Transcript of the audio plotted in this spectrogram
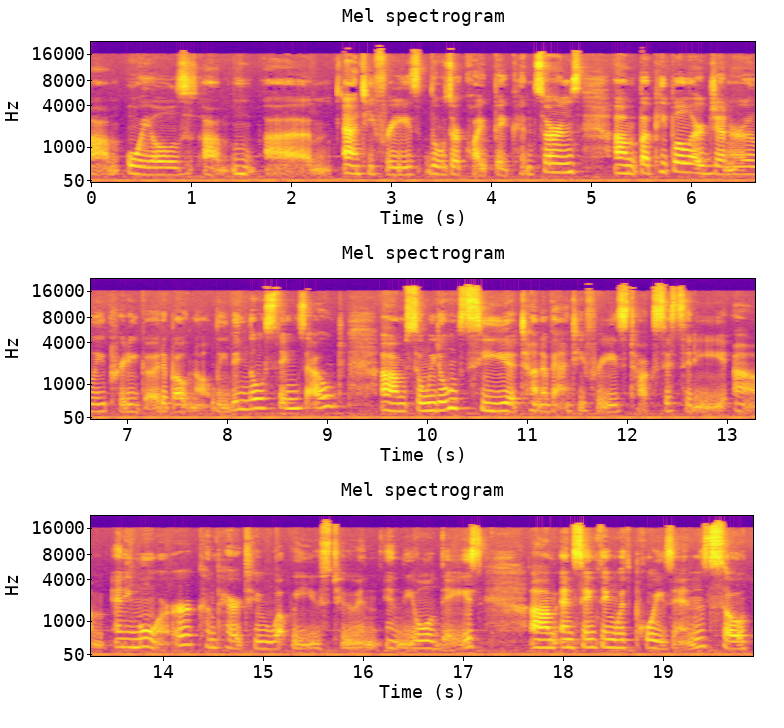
um, oils, um, um, antifreeze, those are quite big concerns. Um, but people are generally pretty good about not leaving those things out. So we don't see a ton of antifreeze toxicity anymore compared to what we used to in, in the old days. And same thing with poisons. So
